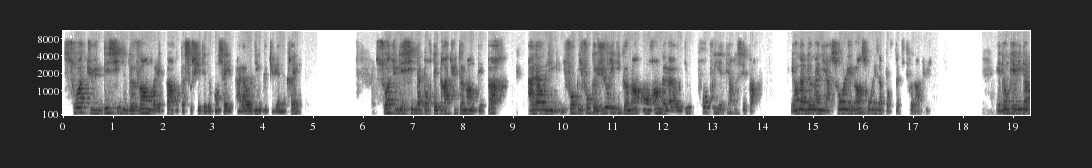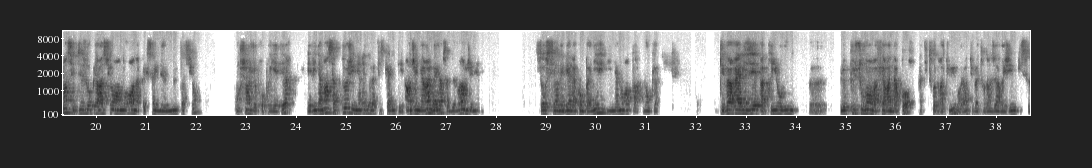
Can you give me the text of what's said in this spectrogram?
Soit tu décides de vendre les parts de ta société de conseil à la holding que tu viens de créer, soit tu décides d'apporter gratuitement tes parts à la holding. Il faut, il faut que juridiquement, on rende la holding propriétaire de ses parts. Et on a deux manières, soit on les vend, soit on les apporte à titre gratuit. Et donc, évidemment, ces deux opérations en droit, on appelle ça une mutation. On change de propriétaire. Évidemment, ça peut générer de la fiscalité. En général, d'ailleurs, ça devrait en générer. Sauf si on est bien accompagné, il n'y en aura pas. Donc, tu vas réaliser, a priori, euh, le plus souvent, on va faire un apport à titre gratuit. Voilà, tu vas être dans un régime qui se,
